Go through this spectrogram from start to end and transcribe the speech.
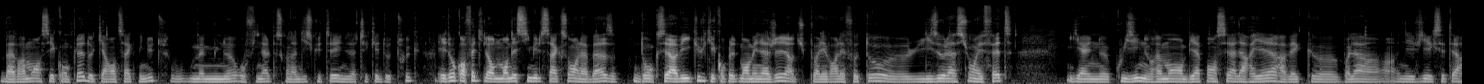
bah, vraiment assez complet de 45 minutes, ou même une heure au final, parce qu'on a discuté, il nous a checké d'autres trucs. Et donc en fait, ils leur demandé 6500 à la base. Donc c'est un véhicule qui est complètement aménagé, hein. tu peux aller voir les photos, euh, l'isolation est faite. Il y a une cuisine vraiment bien pensée à l'arrière avec euh, voilà un, évier, etc.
